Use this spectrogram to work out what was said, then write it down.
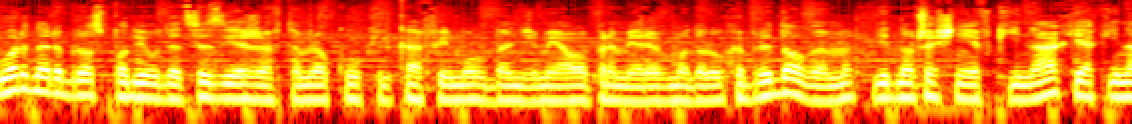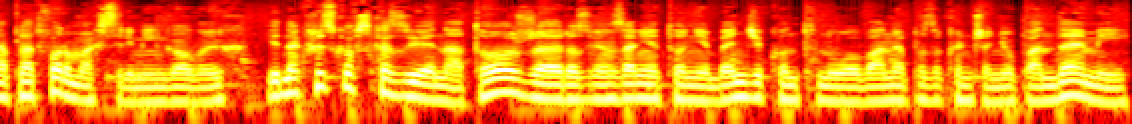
Warner Bros. podjął decyzję, że w tym roku kilka filmów będzie miało premiery w modelu hybrydowym, jednocześnie w kinach, jak i na platformach streamingowych. Jednak wszystko wskazuje na to, że rozwiązanie to nie będzie kontynuowane po zakończeniu pandemii.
